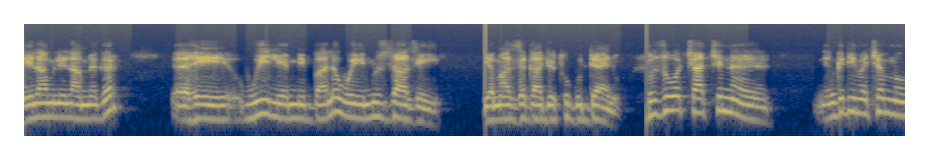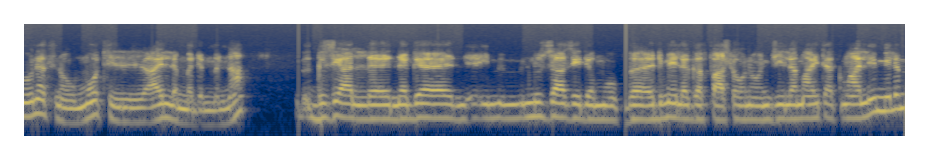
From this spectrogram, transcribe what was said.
ሌላም ሌላም ነገር ይሄ will የሚባለው ወይ ኑዛዜ የማዘጋጀቱ ጉዳይ ነው። ብዙዎቻችን እንግዲህ መቼም እውነት ነው ሞት አይለመድም እና ጊዜ አለ። ነገ ኑዛዜ ደግሞ በእድሜ ለገፋ ሰው ነው እንጂ ለማይጠቅማል የሚልም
